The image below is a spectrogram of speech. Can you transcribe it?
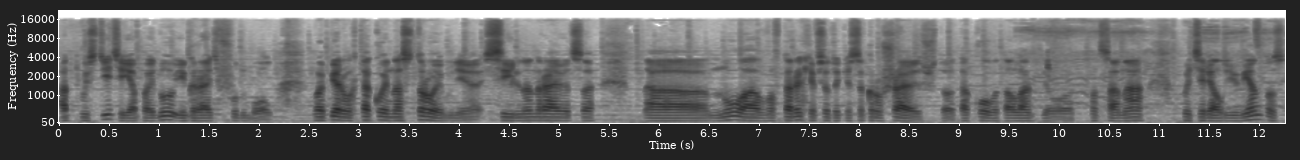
отпустите, я пойду играть в футбол. Во-первых, такой настрой мне сильно нравится. А, ну, а во-вторых, я все-таки сокрушаюсь, что такого талантливого пацана потерял Ювентус,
